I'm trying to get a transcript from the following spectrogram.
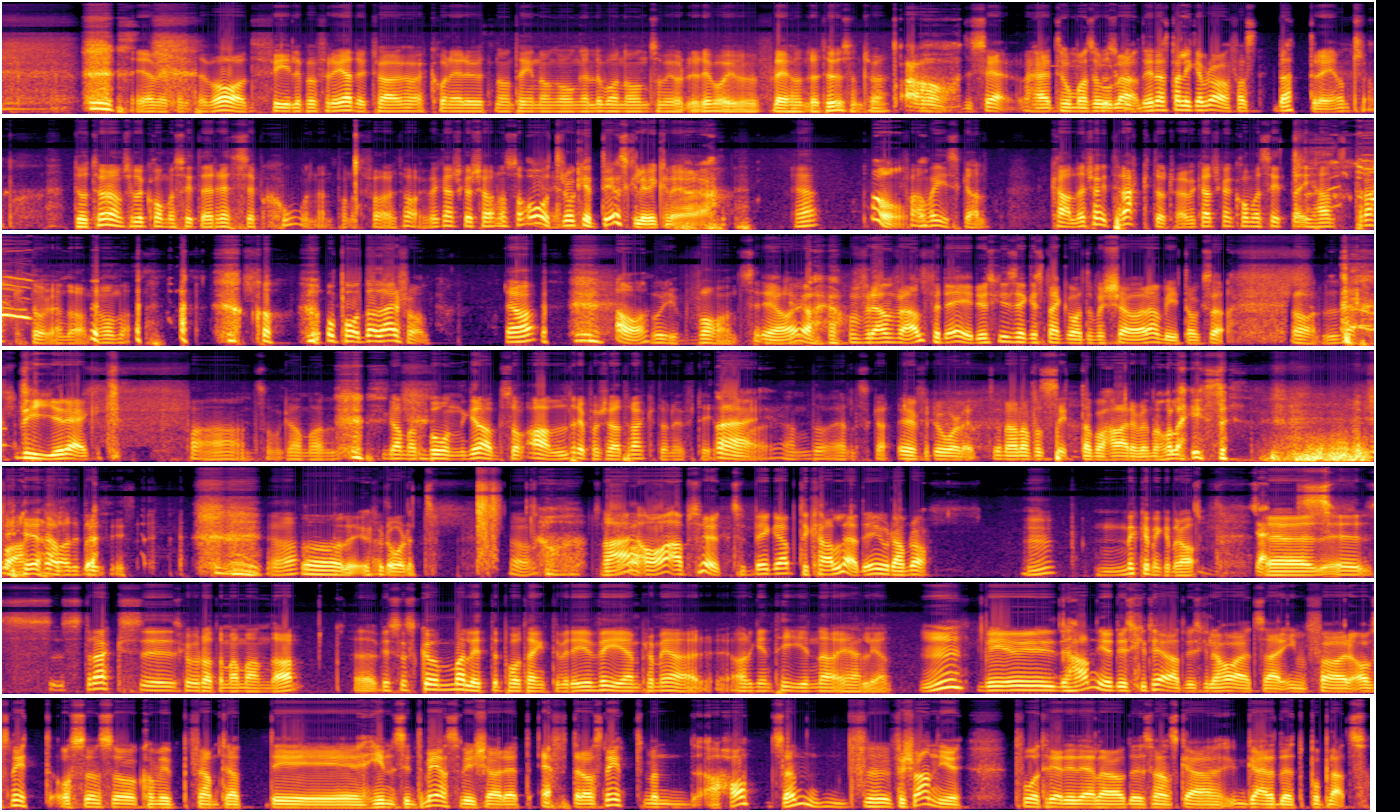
Jag vet inte vad. Filip och Fredrik tror jag auktionerade ut någonting någon gång. Eller det var någon som gjorde det. Det var ju flera hundratusen tror jag. Ja, du ser. Här är Thomas och Ola. Det är nästan lika bra fast bättre egentligen. Då tror jag de skulle komma och sitta i receptionen på något företag. Vi kanske ska köra någon sån. Åh, grej. tråkigt. Det skulle vi kunna göra. Ja, Ja. fan vad iskallt. Kalle kör ju traktor tror jag. Vi kanske kan komma och sitta i hans traktor en dag med honom. och podda därifrån. Ja, Ja. det vore ju vansinnigt Ja, ja, ja. Framförallt för dig. Du skulle säkert snacka om att du får köra en bit också. ja lätt. Direkt. Fan, som gammal, gammal bondgrabb som aldrig får köra traktor nu för tiden. Nej. Jag Ändå älskar. Det är för dåligt. En annan får sitta på harven och hålla i sig. Fan ja, det är precis. Ja, Ja, det är för dåligt. Ja. Nej, ja, absolut. Big up till Kalle. Det gjorde han bra. Mm. Mycket, mycket bra. Yes. Eh, eh, strax eh, ska vi prata om Amanda. Eh, vi ska skumma lite på tänkte vi. Det är ju VM-premiär. Argentina i helgen. Mm, vi hann ju diskutera att vi skulle ha ett så här inför avsnitt och sen så kom vi fram till att det hinns inte med så vi kör ett efteravsnitt. Men jaha, sen försvann ju två tredjedelar av det svenska gardet på plats.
